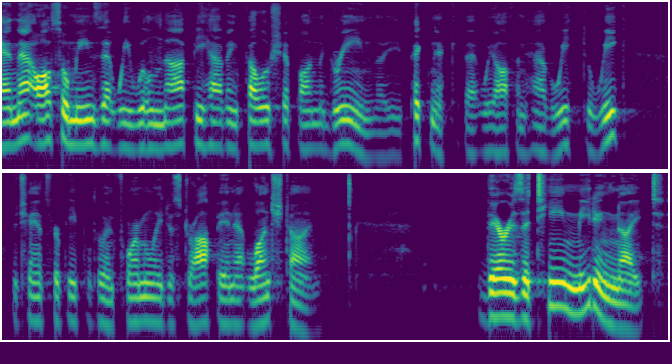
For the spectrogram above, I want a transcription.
And that also means that we will not be having fellowship on the green, the picnic that we often have week to week, the chance for people to informally just drop in at lunchtime. There is a team meeting night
